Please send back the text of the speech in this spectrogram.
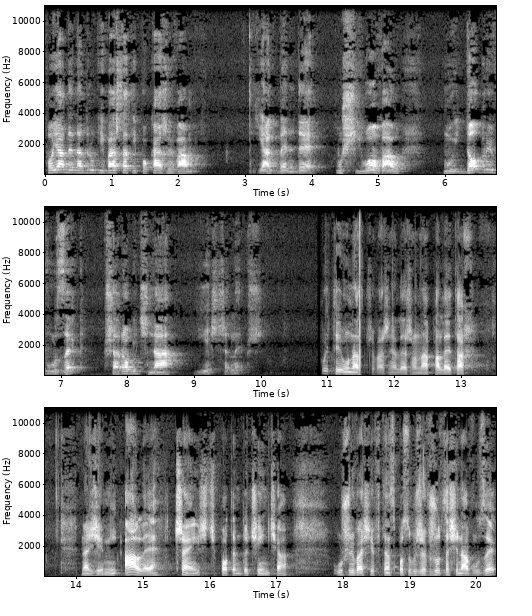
pojadę na drugi warsztat i pokażę Wam, jak będę usiłował mój dobry wózek przerobić na jeszcze lepszy. Płyty u nas przeważnie leżą na paletach na ziemi, ale część potem do cięcia używa się w ten sposób, że wrzuca się na wózek,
